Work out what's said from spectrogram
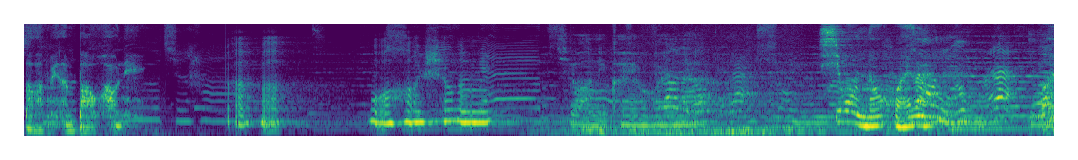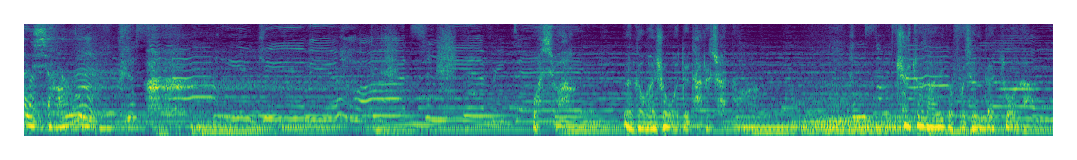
爸爸没能保护好你。爸爸，我好想你，希望你可以回来。希望你能回来。希望你能回来。我很想你。我希望能够完成我对他的承诺，去做到一个父亲应该做的。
